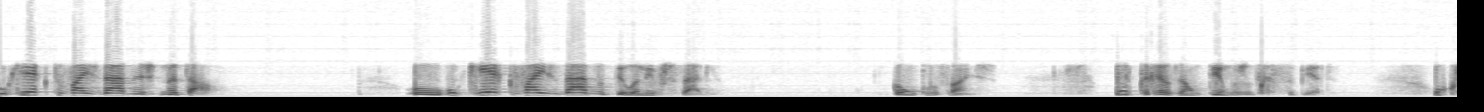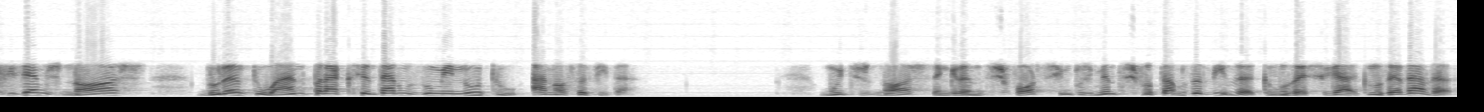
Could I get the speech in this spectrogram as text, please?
o que é que tu vais dar neste Natal? Ou o que é que vais dar no teu aniversário? Conclusões. Por que razão temos de receber? O que fizemos nós durante o ano para acrescentarmos um minuto à nossa vida? Muitos de nós, sem grandes esforços, simplesmente desfrutamos a vida que nos é, que nos é dada.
